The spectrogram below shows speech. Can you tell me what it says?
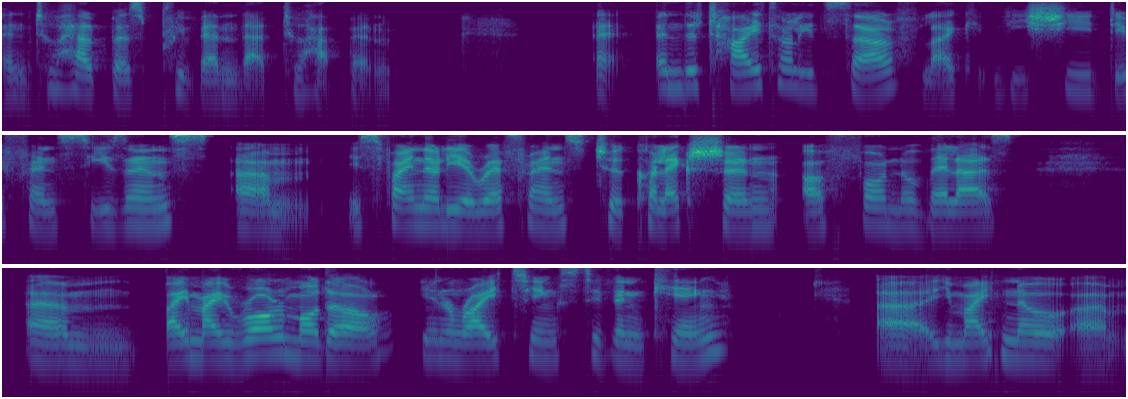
and to help us prevent that to happen and the title itself, like Vichy Different Seasons, um, is finally a reference to a collection of four novellas um, by my role model in writing, Stephen King. Uh, you might know um,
